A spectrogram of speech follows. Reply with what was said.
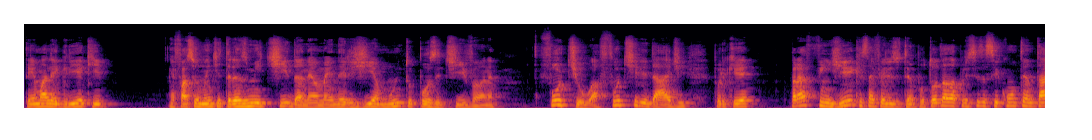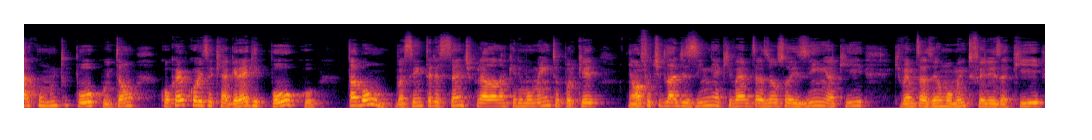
tem uma alegria que é facilmente transmitida, né? Uma energia muito positiva, né? fútil, a futilidade, porque para fingir que está feliz o tempo todo, ela precisa se contentar com muito pouco. Então, qualquer coisa que agregue pouco, tá bom, vai ser interessante para ela naquele momento, porque é uma futilidadezinha que vai me trazer um sorrisinho aqui, que vai me trazer um momento feliz aqui,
